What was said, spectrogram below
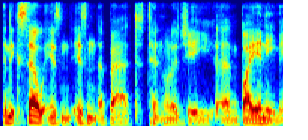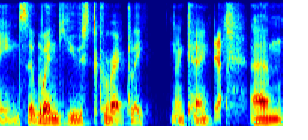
and Excel isn't isn't a bad technology um, by any means that when used correctly. Okay, yeah. Um,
